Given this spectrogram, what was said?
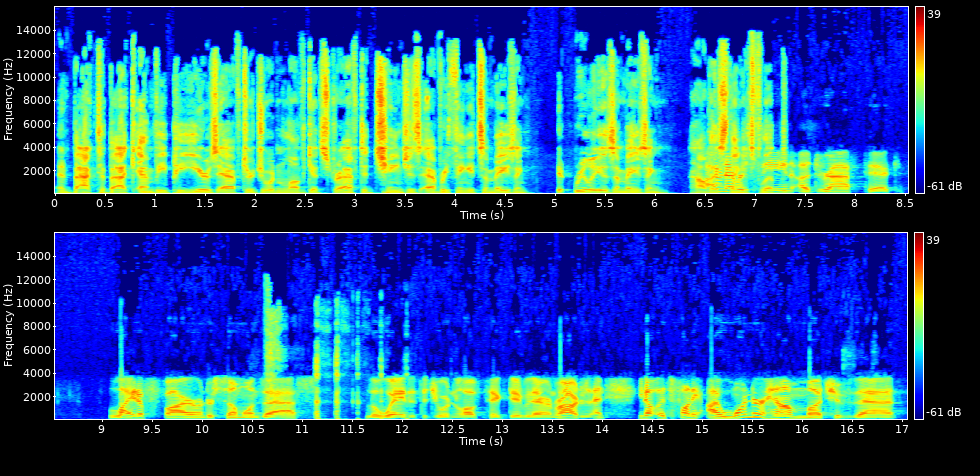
And back to back MVP years after Jordan Love gets drafted changes everything. It's amazing. It really is amazing how this I've thing never is flipped. seen a draft pick light a fire under someone's ass the way that the Jordan Love pick did with Aaron Rodgers. And, you know, it's funny. I wonder how much of that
